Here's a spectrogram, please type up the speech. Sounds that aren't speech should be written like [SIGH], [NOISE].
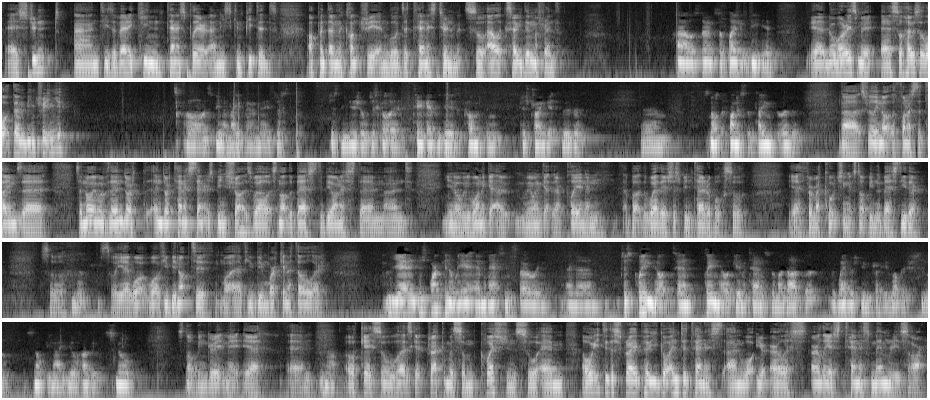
uh, student, and he's a very keen tennis player, and he's competed up and down the country in loads of tennis tournaments. So, Alex, how you doing, my friend? Hi Alistair, it's a pleasure to be here. Yeah, no worries, mate. Uh, so, how's the lockdown been treating you? Oh, it's been a nightmare, mate. Just, just the usual. Just got to take every day as it comes and just try and get through this. Um, it's not the funnest of times, though, is it? Nah, it's really not the funnest of times. Uh, it's annoying with the indoor indoor tennis centres being shut as well. It's not the best, to be honest. Um, and you know, we want to get out, we want to get there playing, and but the weather's just been terrible. So yeah, for my coaching, it's not been the best either. So, No. so yeah, what what have you been up to? What have you been working at all, or? Yeah, just working away at M&S in Stirling and um, just playing the odd ten, playing the odd game of tennis with my dad. But the weather's been pretty rubbish, so it's not been ideal, has it? Snow, It's not been great, mate. Yeah. Um, know. okay, so let's get cracking with some questions. So, um, I want you to describe how you got into tennis and what your earliest earliest tennis memories are.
